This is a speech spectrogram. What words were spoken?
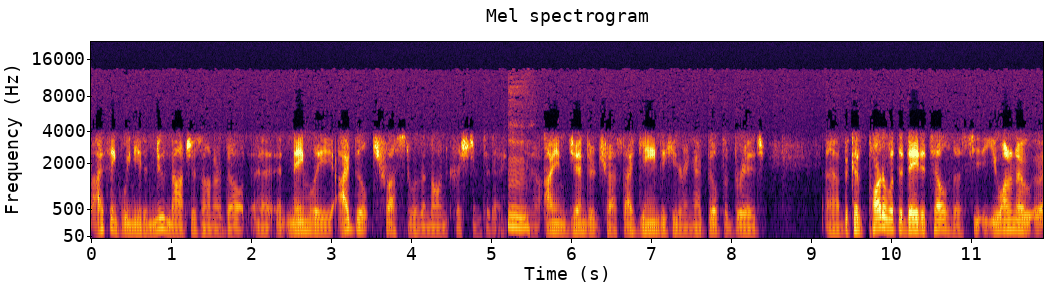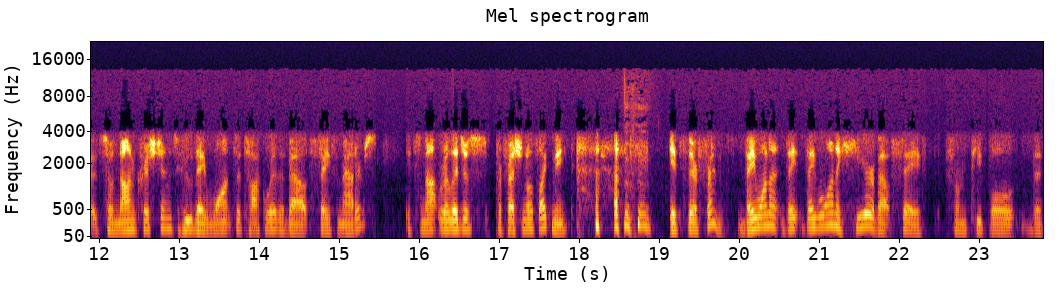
I think we need a new notches on our belt. Uh, namely, I built trust with a non-Christian today. Mm. You know, I engendered trust. I gained a hearing. I built a bridge. Uh, because part of what the data tells us, you, you want to know, uh, so non Christians who they want to talk with about faith matters, it's not religious professionals like me. it's their friends. They want to they they want to hear about faith from people that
